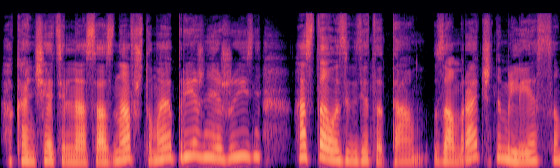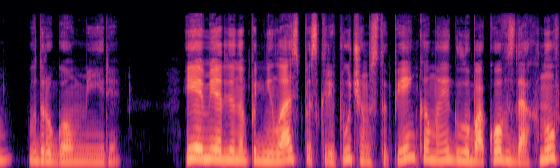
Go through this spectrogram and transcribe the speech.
окончательно осознав, что моя прежняя жизнь осталась где-то там, за мрачным лесом, в другом мире. Я медленно поднялась по скрипучим ступенькам и, глубоко вздохнув,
